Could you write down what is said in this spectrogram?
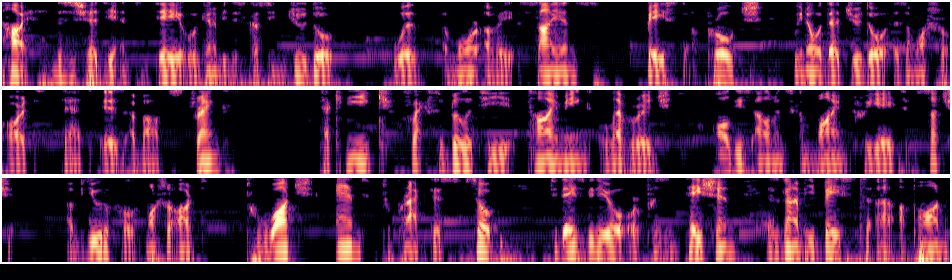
Hi, this is Shadi, and today we're going to be discussing judo with more of a science based approach. We know that judo is a martial art that is about strength, technique, flexibility, timing, leverage. All these elements combined create such a beautiful martial art to watch and to practice. So, today's video or presentation is going to be based uh, upon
